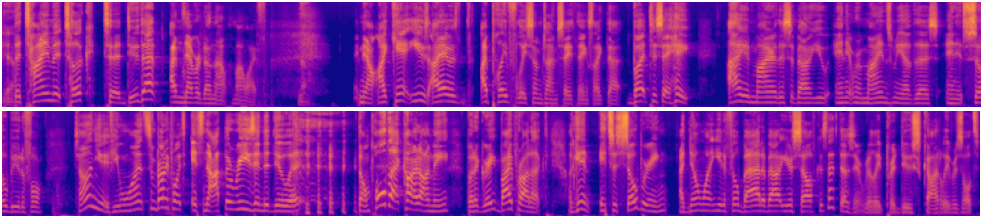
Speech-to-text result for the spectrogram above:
Yeah. the time it took to do that, I've never done that with my wife. No. Now I can't use I was I playfully sometimes say things like that. But to say, hey, I admire this about you and it reminds me of this and it's so beautiful. telling you, if you want some brownie points, it's not the reason to do it. don't pull that card on me, but a great byproduct. Again, it's a sobering. I don't want you to feel bad about yourself because that doesn't really produce godly results.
